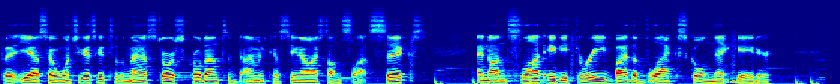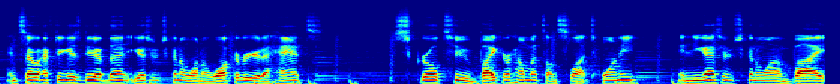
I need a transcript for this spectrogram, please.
But yeah, so once you guys get to the mask store, scroll down to Diamond Casino Heist on slot 6. And on slot 83, buy the Black Skull Net Gaiter. And so after you guys do have that, you guys are just going to want to walk over here to hats. Scroll to biker helmets on slot 20. And you guys are just going to want to buy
